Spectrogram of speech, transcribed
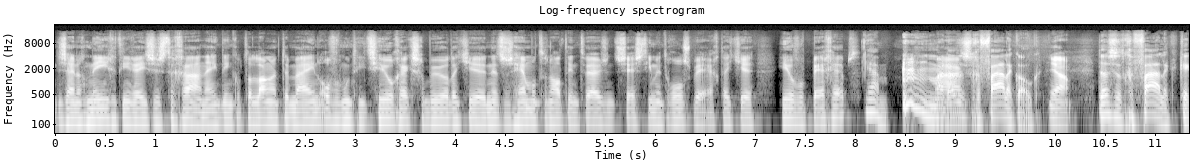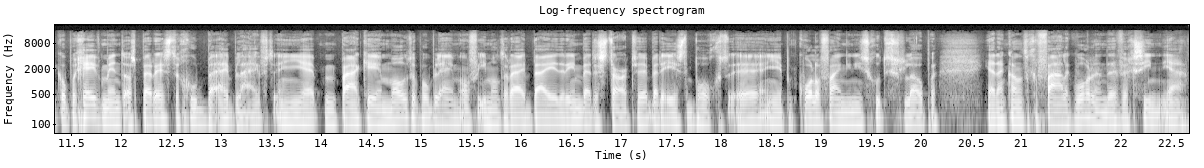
er zijn nog 19 races te gaan. En ik denk op de lange termijn, of er moet iets heel geks gebeuren... dat je, net zoals Hamilton had in 2016 met Rosberg... dat je heel veel pech hebt. Ja, maar, maar dat is gevaarlijk ook. Ja. Dat is het gevaarlijke. Kijk, op een gegeven moment als Perez er goed bij blijft... en je hebt een paar keer een motorprobleem... of iemand rijdt bij je erin bij de start, hè, bij de eerste bocht... Uh, en je hebt een qualifying die niet zo goed is verlopen... ja, dan kan het gevaarlijk worden. En dat hebben we gezien, ja...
